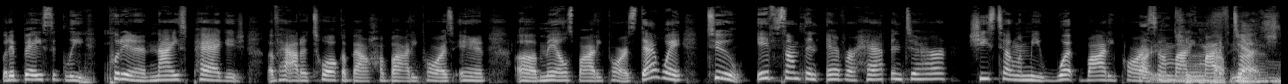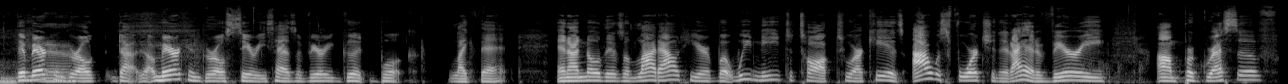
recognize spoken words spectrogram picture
but it basically put in a nice package of how to talk about her body parts and, uh, male's body parts. That way, too, if something ever happened to her, she's telling me what body part Part somebody might have Yeah. touched. The American Yeah. Girl, the American Girl series has a very good book like that. And I know there's a lot out here, but we need to talk to our kids. I was fortunate. I had a very um, progressive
